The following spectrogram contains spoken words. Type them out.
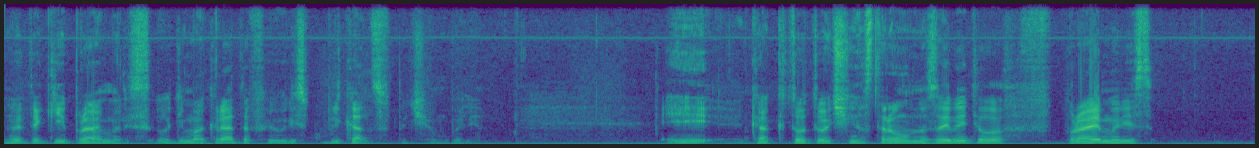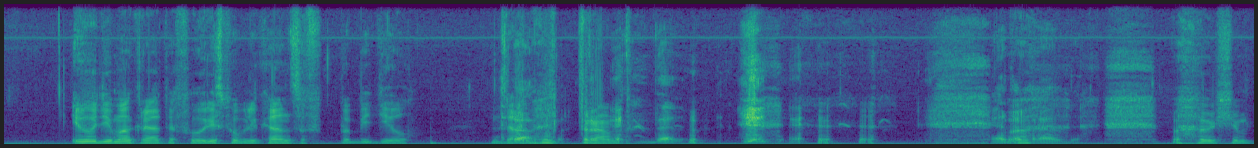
ну, такие праймерис у демократов и у республиканцев причем были. И как кто-то очень остроумно заметил, в праймерис и у демократов, и у республиканцев победил Трамп. Дональд Трамп. Да. Это правда. В общем,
